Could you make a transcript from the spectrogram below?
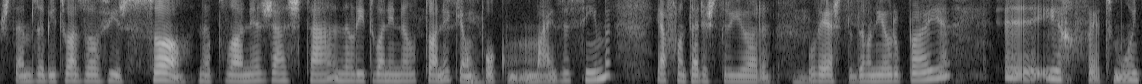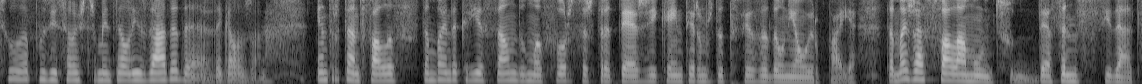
estamos habituados a ouvir só na Polónia, já está na Lituânia e na Letónia, Sim. que é um pouco mais acima, é a fronteira exterior hum. leste da União Europeia. Uh, e reflete muito a posição instrumentalizada da, uh, daquela zona. Entretanto, fala-se também da criação de uma força estratégica em termos de defesa da União Europeia. Também já se fala muito dessa necessidade.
